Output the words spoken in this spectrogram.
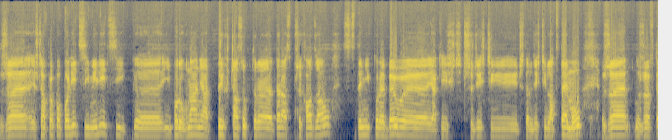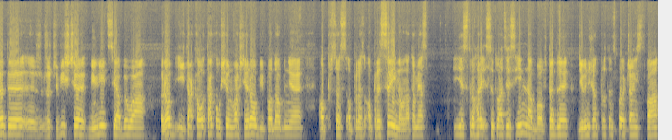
że jeszcze a propos policji, milicji e, i porównania tych czasów, które teraz przychodzą z tymi, które były jakieś 30-40 lat temu, że, że wtedy e, rzeczywiście milicja była robi, i taką, taką się właśnie robi, podobnie opres, opres, opresyjną. Natomiast jest trochę, sytuacja jest inna, bo wtedy 90% społeczeństwa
